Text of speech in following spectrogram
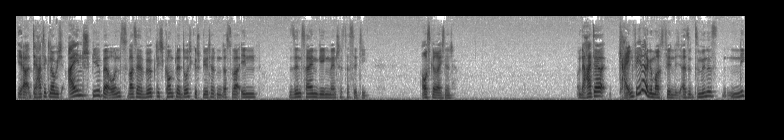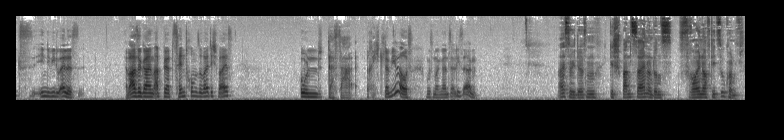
Ja, der hatte, glaube ich, ein Spiel bei uns, was er wirklich komplett durchgespielt hat, und das war in Sinsheim gegen Manchester City. Ausgerechnet. Und da hat er keinen Fehler gemacht, finde ich. Also zumindest nichts Individuelles. Er war sogar im Abwehrzentrum, soweit ich weiß. Und das sah recht stabil aus, muss man ganz ehrlich sagen. Also wir dürfen gespannt sein und uns freuen auf die Zukunft.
